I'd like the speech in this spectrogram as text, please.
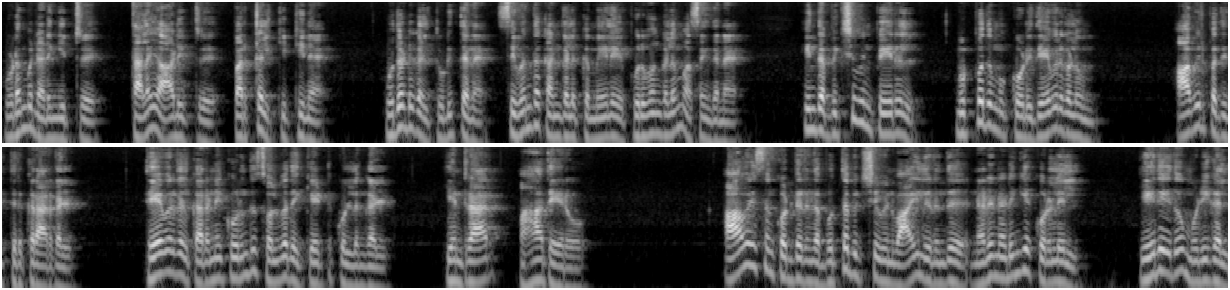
உடம்பு நடுங்கிற்று தலை ஆடிற்று பற்கள் கிட்டின உதடுகள் துடித்தன. சிவந்த கண்களுக்கு மேலே புருவங்களும் அசைந்தன. இந்த பிக்ஷுவின் பேரில் முப்பது முக்கோடி தேவர்களும் ஆவிர்பதித்திருக்கிறார்கள் தேவர்கள் கருணை கூர்ந்து சொல்வதை கேட்டுக்கொள்ளுங்கள் என்றார் மகாதேரோ. ஆவேசம் கொண்டிருந்த புத்த பிக்ஷுவின் வாயிலிருந்து நடுநடுங்கிய குரலில் ஏதேதோ மொழிகள்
